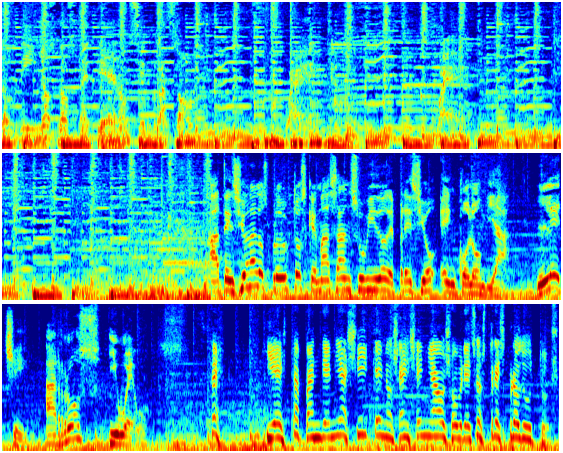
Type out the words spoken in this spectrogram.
los niños los metieron sin razón. Bueno, bueno. Atención a los productos que más han subido de precio en Colombia. Leche, arroz y huevo. Eh, Y esta pandemia sí que nos ha enseñado sobre esos tres productos.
